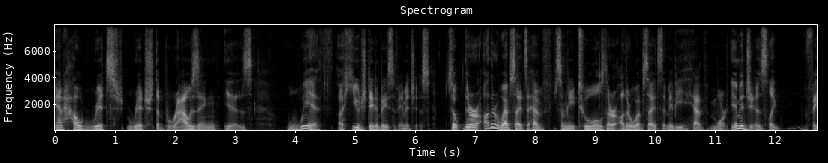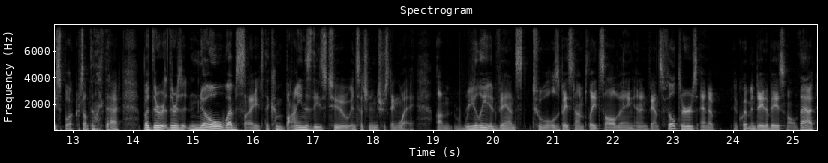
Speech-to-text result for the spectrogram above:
and how rich rich the browsing is with a huge database of images. So there are other websites that have some neat tools. There are other websites that maybe have more images, like Facebook or something like that. But there, there's no website that combines these two in such an interesting way. Um, really advanced tools based on plate solving and advanced filters and a equipment database and all of that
